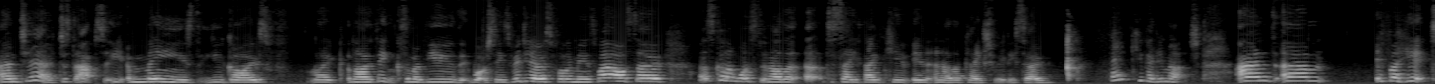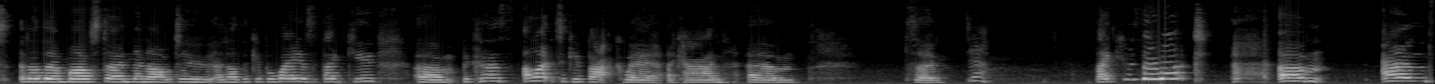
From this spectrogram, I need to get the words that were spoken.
and yeah just absolutely amazed you guys like and I think some of you that watch these videos follow me as well. So I just kind of wanted another uh, to say thank you in another place really. So thank you very much. And um, if I hit another milestone then I'll do another giveaway as a thank you. Um, because I like to give back where I can. Um, so yeah. Thank you so much. Um, and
